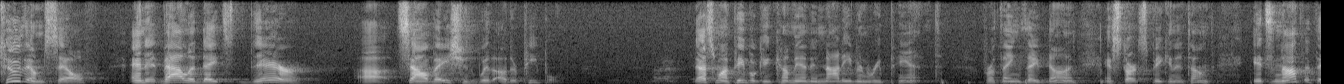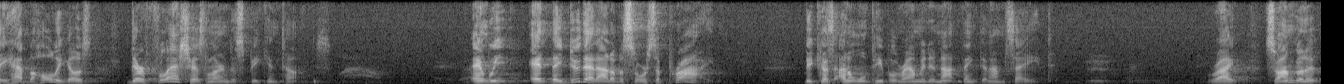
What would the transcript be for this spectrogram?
to themselves and it validates their uh, salvation with other people. That's why people can come in and not even repent for things they've done and start speaking in tongues. It's not that they have the Holy Ghost, their flesh has learned to speak in tongues. And we and they do that out of a source of pride. Because I don't want people around me to not think that I'm saved. Right? So I'm going to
